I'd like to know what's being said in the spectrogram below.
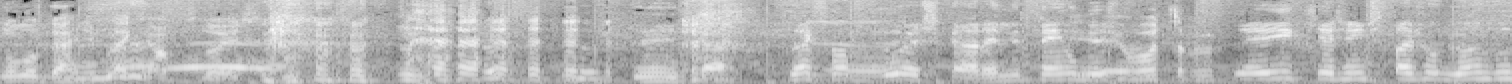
no lugar de Black Ops 2. sim, cara. Black Ops 2, cara, ele tem o mesmo gameplay que a gente tá jogando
